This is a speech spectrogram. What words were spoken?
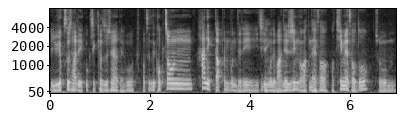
유격수 자리 꼭 지켜주셔야 되고 어쨌든 걱정하니까 팬분들이 이 질문을 많이 해주신 것 같아서 어, 팀에서도 좀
